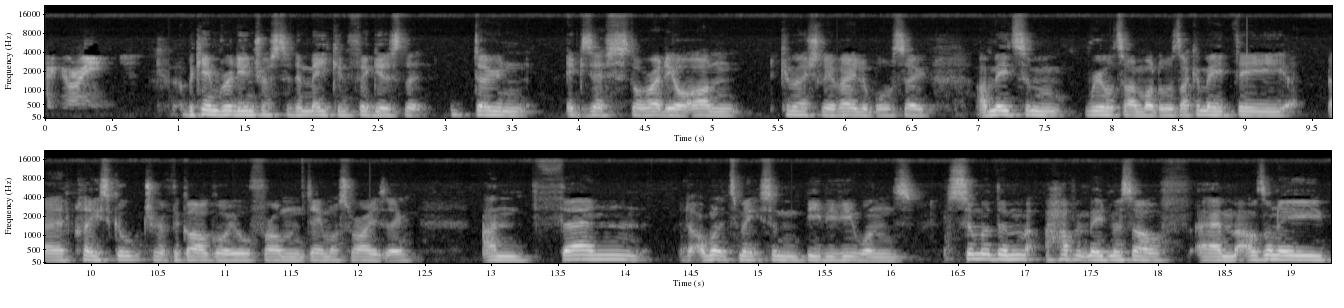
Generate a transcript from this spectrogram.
figurines? I became really interested in making figures that don't exist already or aren't commercially available. So I made some Reeltime models. Like I made the uh, clay sculpture of the gargoyle from Deimos Rising, and then I wanted to make some BBV ones. Some of them I haven't made myself. Um, I was on a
